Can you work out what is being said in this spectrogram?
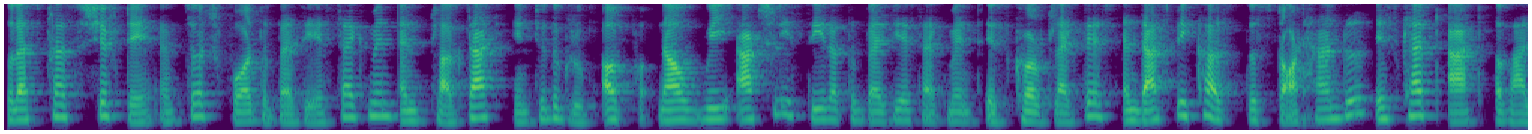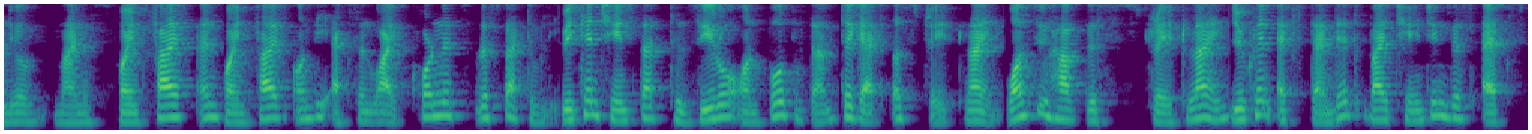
so let's press Shift A and search for the Bezier segment and plug that into the group output. Now we actually see that the Bezier segment is curved like this and that's because the start handle is kept at a value of minus 0.5 and 0.5 on the X and Y coordinates respectively. We can change that to 0 on both of them to get a straight line. Once you have this straight line, you can extend it by changing this X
